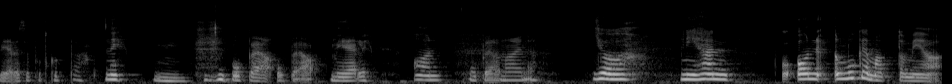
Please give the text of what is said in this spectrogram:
vielä se putkuttaa. Niin, Mm. Upea, upea mieli. on. Upea nainen. Joo, niin hän on lukemattomia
